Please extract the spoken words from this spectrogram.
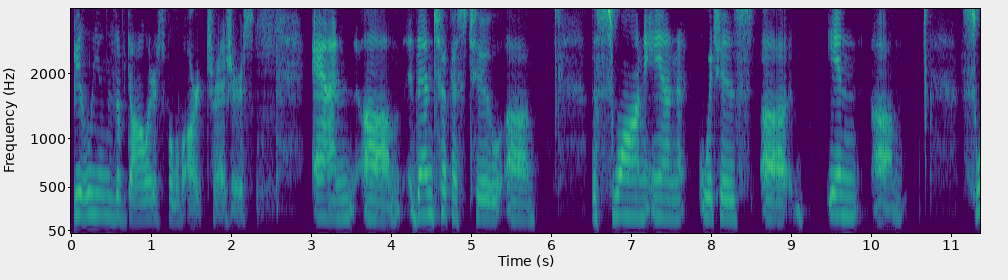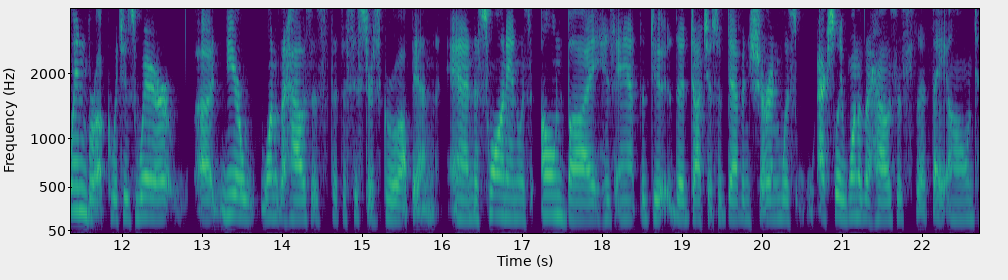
billions of dollars, full of art treasures, and um, then took us to um, the Swan Inn, which is uh, in um, Swinbrook, which is where uh, near one of the houses that the sisters grew up in, and the Swan Inn was owned by his aunt, the du- the Duchess of Devonshire, and was actually one of the houses that they owned.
